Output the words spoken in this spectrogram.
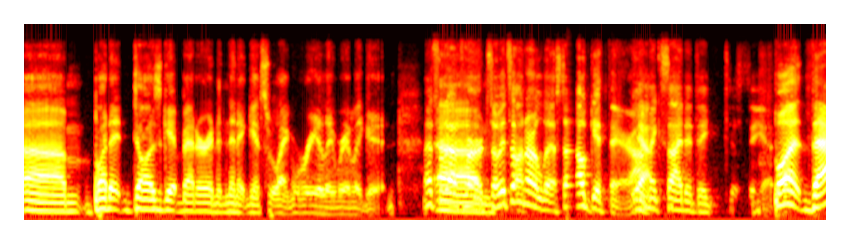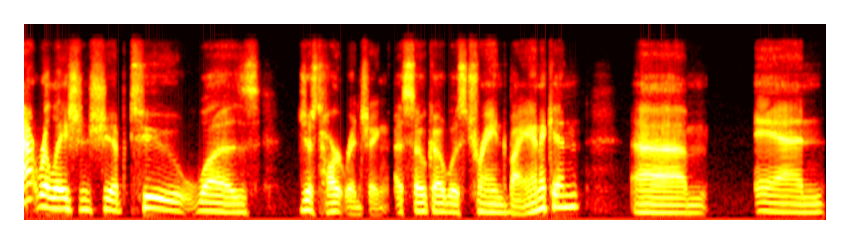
um, but it does get better, and, and then it gets like really, really good. That's what um, I've heard. Um, so it's on our list. I'll get there. Yeah. I'm excited to, to see it. But that relationship too was just heart wrenching. Ahsoka was trained by Anakin, um, and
